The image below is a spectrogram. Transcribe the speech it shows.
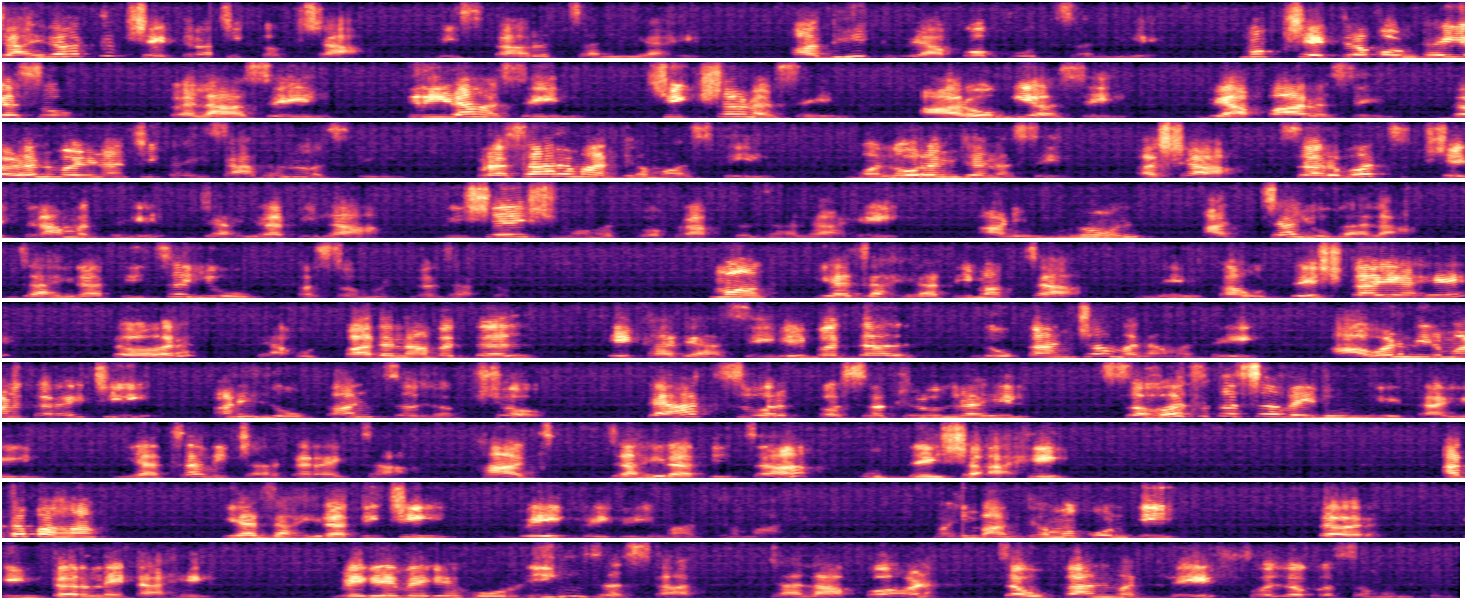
जाहिरात क्षेत्राची कक्षा विस्तारत चालली आहे. अधिक व्यापक होत चालली आहे. मग क्षेत्र कोणतंही असो कला असेल क्रीडा असेल शिक्षण असेल आरोग्य असेल व्यापार असेल दळणवळणाची काही साधनं असतील प्रसार माध्यम असतील मनोरंजन असेल अशा सर्वच क्षेत्रामध्ये जाहिरातीला विशेष महत्त्व प्राप्त झालं आहे. आणि म्हणून आजच्या युगाला जाहिरातीचं युग असं म्हटलं जात. मग या जाहिराती मागचा नेमका उद्देश काय आहे? तर त्या उत्पादनाबद्दल एखाद्या सेवेबद्दल लोकांच्या मनामध्ये आवड निर्माण करायची आणि लोकांचं लक्ष त्याच वर कसं खिळून राहील सहज कसं वेधून घेता येईल याचा विचार करायचा हाच जाहिरातीचा उद्देश आहे. आता पहा या जाहिरातीची वेगवेगळी माध्यम आहेत. माध्यम कोणती? तर इंटरनेट आहे. वेगळे वेगळे होर्डिंग असतात ज्याला आपण चौकांमधले फलक असं म्हणतो.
